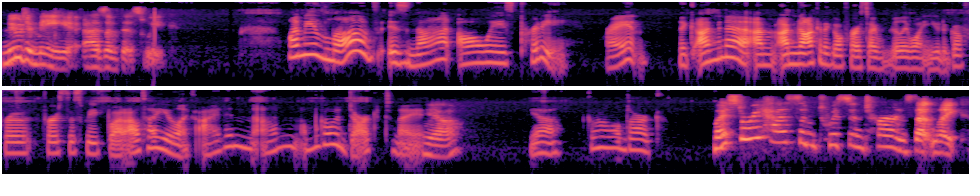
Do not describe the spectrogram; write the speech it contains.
new to me as of this week. Well, I mean, love is not always pretty, right? Like I'm gonna, I'm, I'm not gonna go first. I really want you to go for, first this week, but I'll tell you, like, I didn't. I'm, I'm going dark tonight. Yeah. Yeah, going a little dark. My story has some twists and turns that like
